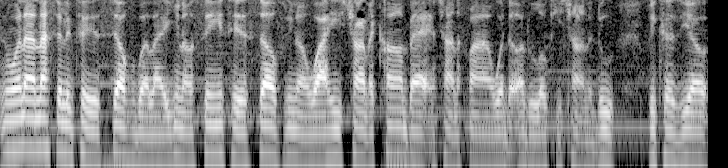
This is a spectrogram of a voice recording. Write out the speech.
Well, not necessarily to himself, but like you know, seeing to himself, you know, why he's trying to combat and trying to find what the other Loki's trying to do. Because yo,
